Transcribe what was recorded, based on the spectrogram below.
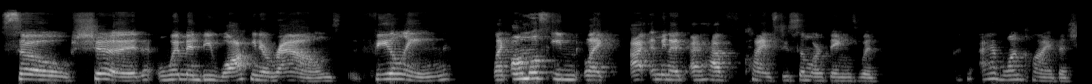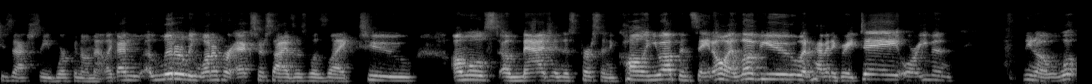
So, should women be walking around feeling like almost like I, I mean, I, I have clients do similar things with. I have one client that she's actually working on that. Like, I literally one of her exercises was like to almost imagine this person calling you up and saying, "Oh, I love you," and having a great day, or even, you know, what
